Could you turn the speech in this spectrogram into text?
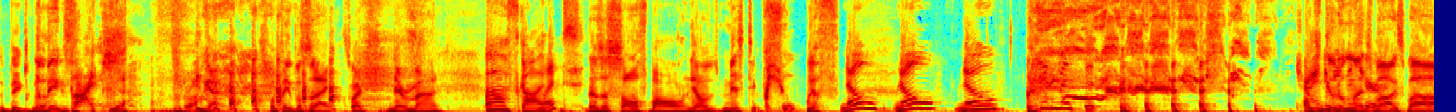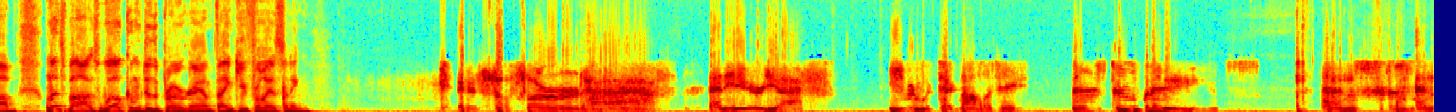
The big the bucks. big pipes. Yeah. Okay, That's what people say. That's why. Never mind. oh, Scott. What? There's a softball and y'all just missed it. Whew, Whiff. No, no, no. Didn't miss it. Trying Let's to go to be mature. Lunchbox Bob. Lunchbox, welcome to the program. Thank you for listening. It's the third half. And here, yes, even with technology, there's two babes. And, and,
